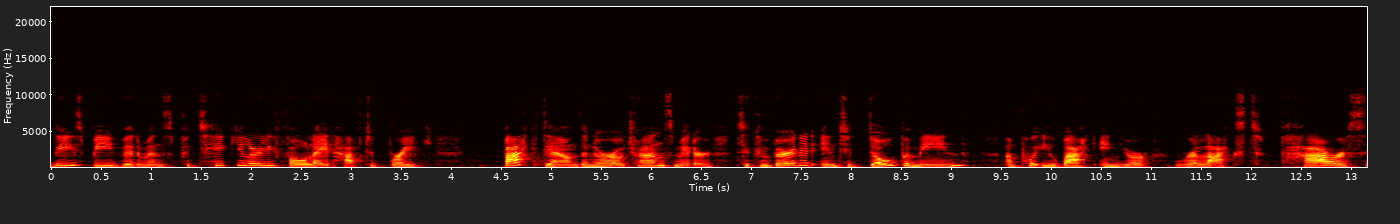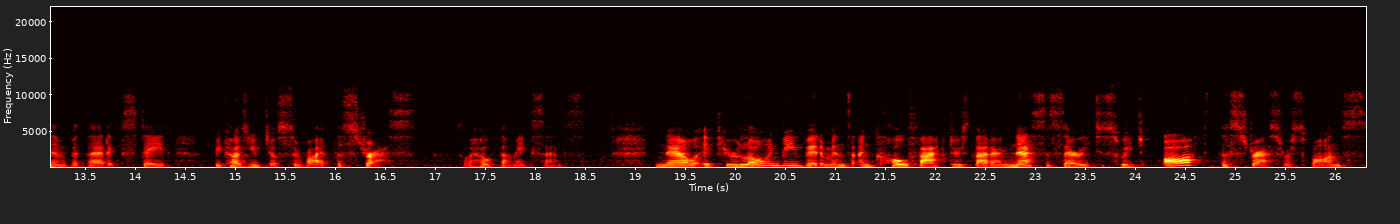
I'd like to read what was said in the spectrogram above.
these B vitamins, particularly folate, have to break back down the neurotransmitter to convert it into dopamine and put you back in your relaxed parasympathetic state because you've just survived the stress. So I hope that makes sense. Now, if you're low in B vitamins and cofactors that are necessary to switch off the stress response,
